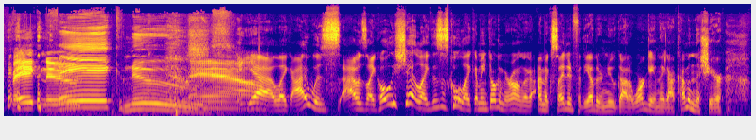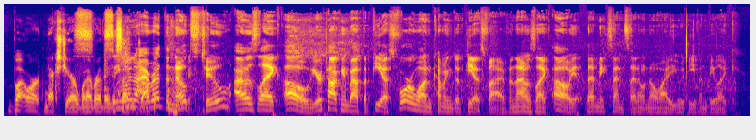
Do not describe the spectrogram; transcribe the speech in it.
Fake news. Fake news. Damn. yeah, like I was I was like, holy shit, like this is cool. Like, I mean, don't get me wrong, like I'm excited for the other new God of War game they got coming this year, but or next year, whenever they See, decide when to I read it. the notes too, I was like, "Oh, you're talking about the PS4 one coming to PS5," and I was like, "Oh, yeah, that makes sense." I don't know why you would even be like,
